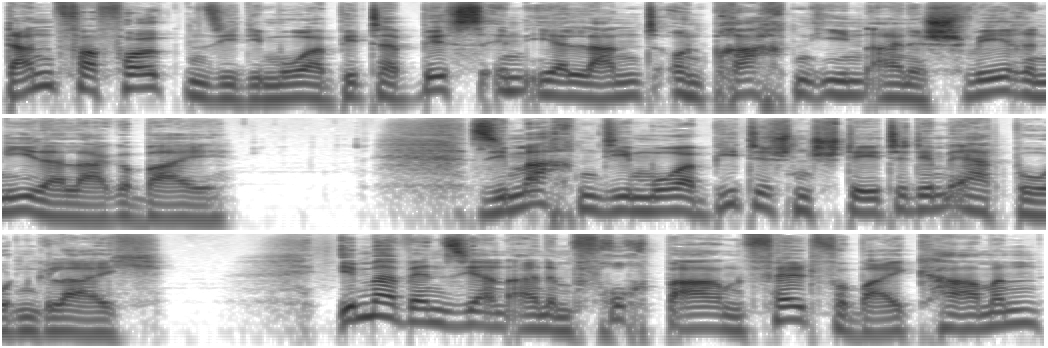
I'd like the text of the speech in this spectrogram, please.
Dann verfolgten sie die Moabiter bis in ihr Land und brachten ihnen eine schwere Niederlage bei. Sie machten die moabitischen Städte dem Erdboden gleich. Immer wenn sie an einem fruchtbaren Feld vorbeikamen,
